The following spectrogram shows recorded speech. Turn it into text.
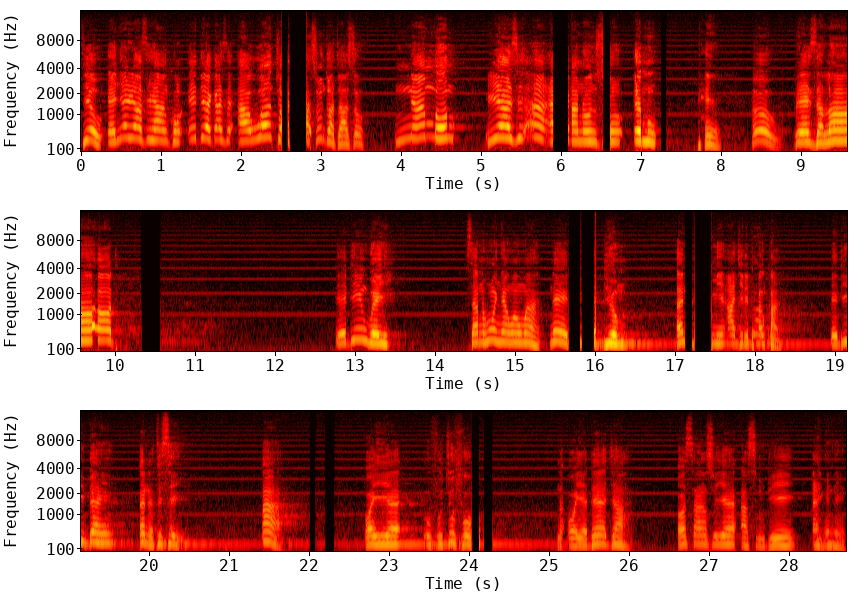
tio ɛnyɛ wiase ha nko. Eti ɛka sɛ awɔ ntɔtaso ntɔtaso na mmom wiase a ɛka no nso emu. Oh praise the lord. Edin wei sɛ ne ho nyɛ wɔn a na edin biom. Ɛna mi agye nipa nkwa. Bɛn ɛna ti sɛ a ah. Ɔyɛ ofutufo na ɔyɛ dɛ agya ɔsan nso yɛ asomdwee ɛhene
